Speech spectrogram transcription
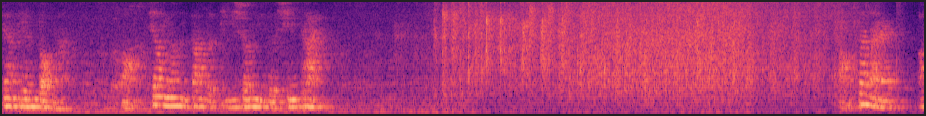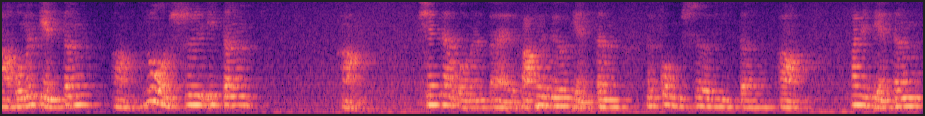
这样听懂吗？啊，这样有很大的提升你的心态。好，再来啊，我们点灯啊，若失一灯。啊，现在我们哎法会都有点灯，那供舍利灯啊，那你点灯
